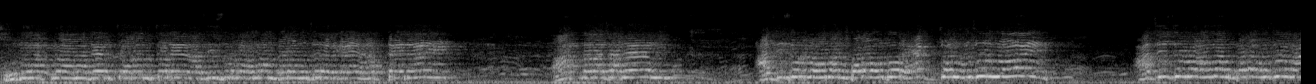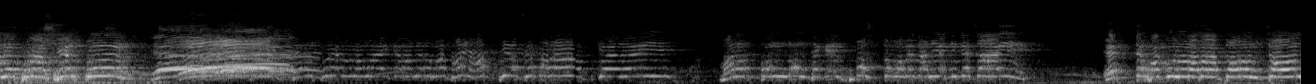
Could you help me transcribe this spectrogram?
শুধুমাত্র আমাদের চরাঞ্চলের আজিজুর রহমান বড় হুজুরের গায়ে হাতটাই নাই। আপনারা জানেন, আজিজুর রহমান বড় হুজুর একজন হুজুর নয়। আজিজুর রহমান বড় হুজুর মানে পুরা শেরপুর। মানববন্ধন থেকে স্পষ্টভাবে জানিয়ে দিতে চাই ইত্তেফাকুল উলামা চরঞ্চল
